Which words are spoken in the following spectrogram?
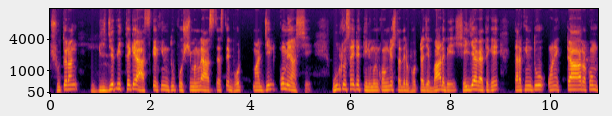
সুতরাং বিজেপির থেকে আজকের কিন্তু পশ্চিমবাংলায় আস্তে আস্তে ভোট মার্জিন কমে আসছে। উল্টো সাইডে তৃণমূল কংগ্রেস তাদের ভোটটা যে বাড়বে, সেই জায়গা থেকে তারা কিন্তু অনেকটা রকম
